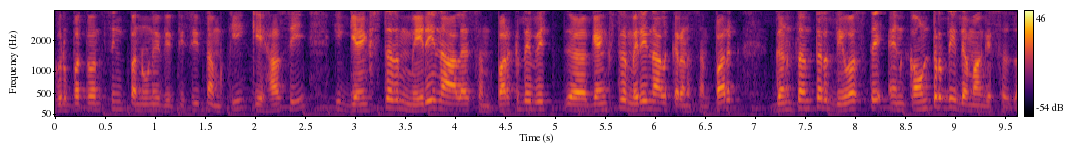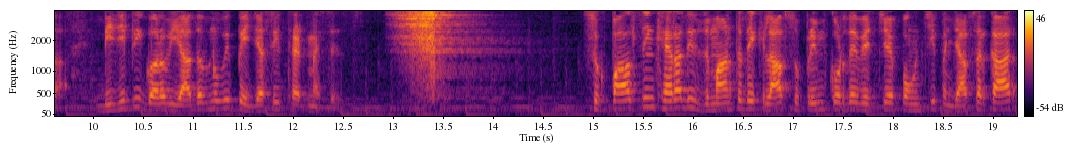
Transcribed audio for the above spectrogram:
ਗੁਰਪਤਵੰਤ ਸਿੰਘ ਪੰਨੂ ਨੇ ਦਿੱਤੀ ਸੀ ਧਮਕੀ। ਕਿਹਾ ਸੀ ਕਿ ਗੈਂਗਸਟਰ ਮੇਰੇ ਨਾਲ ਹੈ, ਸੰਪਰਕ ਦੇ ਵਿੱਚ ਗੈਂਗਸਟਰ ਮੇਰੇ ਨਾਲ ਕਰਨ ਸੰਪਰਕ। ਗਣਤੰਤਰ ਦਿਵਸ ਤੇ ਐਨਕਾਊਂਟਰ ਦੀ ਦੇਵਾਂਗੇ ਸਜ਼ਾ। ਡੀਜੀਪੀ ਗੌਰਵ ਯਾਦਵ ਨੂੰ ਵੀ ਭੇਜਿਆ ਸੀ ਥ੍ਰੈਟ ਮੈਸੇਜ ਸੁਖਪਾਲ ਸਿੰਘ ਖਹਿਰਾ ਦੀ ਜ਼ਮਾਨਤ ਦੇ ਖਿਲਾਫ ਸੁਪਰੀਮ ਕੋਰਟ ਦੇ ਵਿੱਚ ਪਹੁੰਚੀ ਪੰਜਾਬ ਸਰਕਾਰ,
